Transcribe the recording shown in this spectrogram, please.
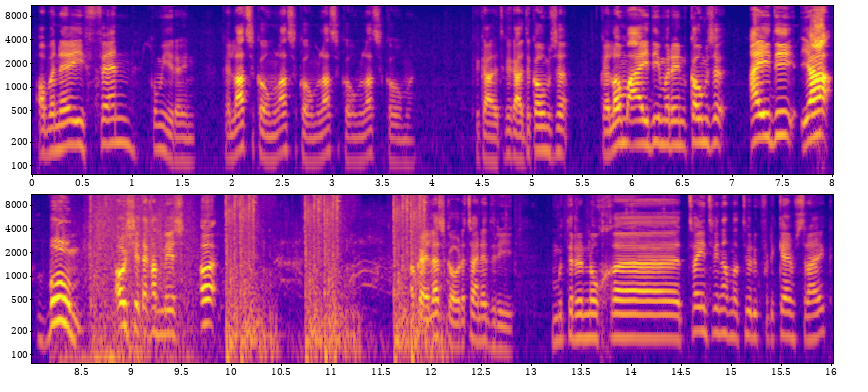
Abonnee. Fan. Kom hierheen. Oké, laat ze komen. Laat ze komen. Laat ze komen. Laat ze komen. Kijk uit. Kijk uit. Daar komen ze. Oké, loop mijn ID maar in. Komen ze. ID. Ja, boom. Oh shit, hij gaat mis. Uh. Oké, let's go. Dat zijn er drie. Moeten er nog uh, eh, 22 natuurlijk voor de campstrike.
